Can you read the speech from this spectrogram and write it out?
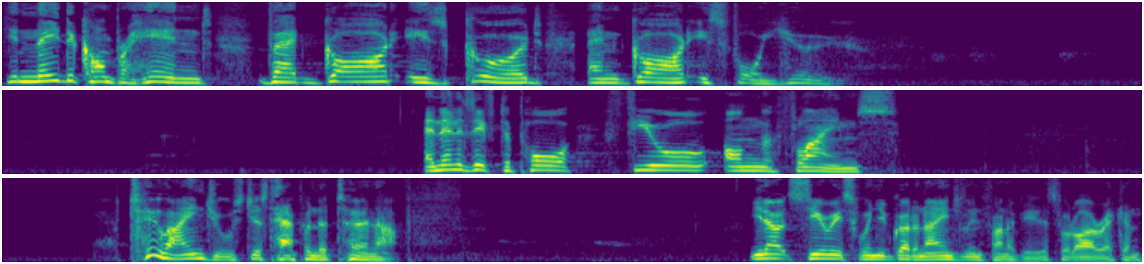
You need to comprehend that God is good and God is for you. And then, as if to pour fuel on the flames, two angels just happened to turn up. You know, it's serious when you've got an angel in front of you. That's what I reckon.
